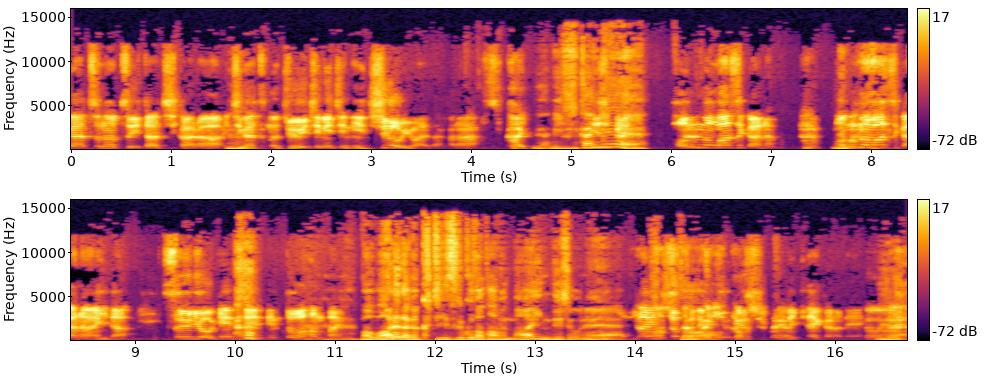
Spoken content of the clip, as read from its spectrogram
月の1日からうん1月の11日日曜日までだから、はい。ん。いや、短いね。ほんのわずかな、ねほんのわずかな間、数量限定、店頭販売。まあ、我らが口にすることは多分ないんでしょうね。オンラインショップで購入出版できないからね。うんね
